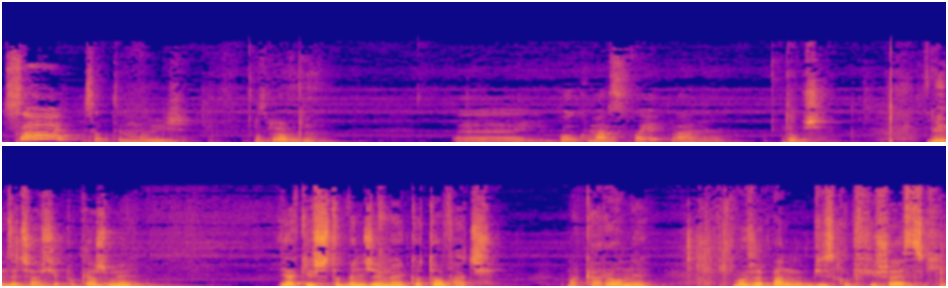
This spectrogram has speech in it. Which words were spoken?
Co? Co ty mówisz? Naprawdę? Yy, Bóg ma swoje plany. Dobrze. W międzyczasie pokażmy, jakież to będziemy gotować makarony. Może pan biskup Fiszewski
